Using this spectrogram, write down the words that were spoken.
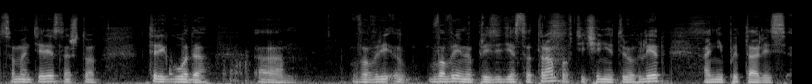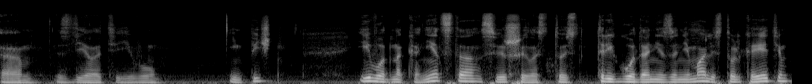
Самое интересное, что три года а, во, вре во время президентства Трампа в течение трех лет они пытались а, сделать его импичт. И вот наконец-то свершилось. То есть три года они занимались только этим.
